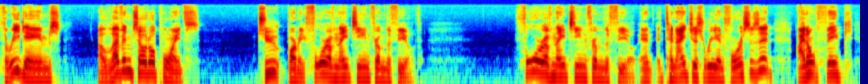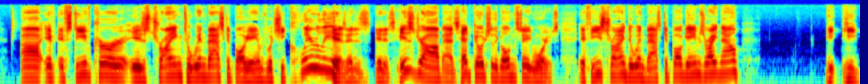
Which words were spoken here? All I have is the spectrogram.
three games, 11 total points, two, pardon me, 4 of 19 from the field. 4 of 19 from the field. And tonight just reinforces it. I don't think uh, if if Steve Kerr is trying to win basketball games, which he clearly is, it is it is his job as head coach of the Golden State Warriors. If he's trying to win basketball games right now, he he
